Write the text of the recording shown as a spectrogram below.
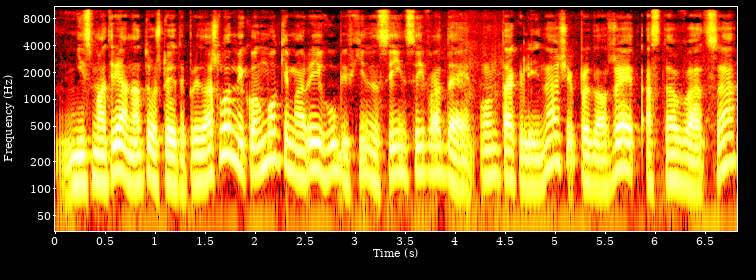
несмотря на то, что это произошло, Микол Моки Марей Губи Вхина Сейн Сейфадайн, он так или иначе продолжает оставаться,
